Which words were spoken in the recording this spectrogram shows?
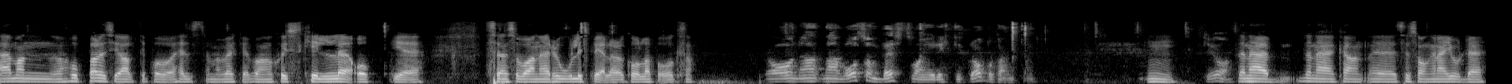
Nej, man hoppades ju alltid på Hellström. Han verkar vara en schysst kille och eh, sen så var han en rolig spelare att kolla på också. Ja, när, han- när han var som bäst var han ju riktigt bra på kanten. Mm. Den här, den här kan, eh, säsongen han gjorde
